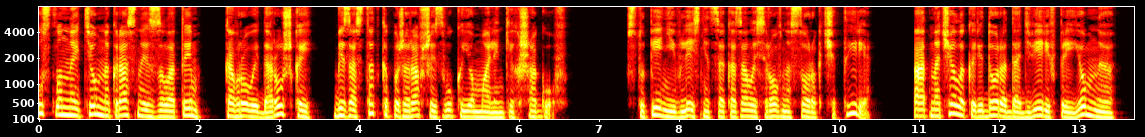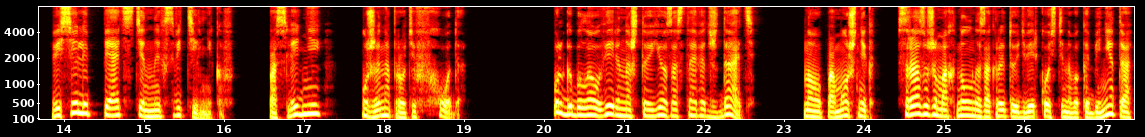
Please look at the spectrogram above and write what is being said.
устланной темно-красной с золотым ковровой дорожкой, без остатка пожиравший звук ее маленьких шагов. Ступеней в лестнице оказалось ровно 44, а от начала коридора до двери в приемную висели пять стенных светильников. Последний уже напротив входа. Ольга была уверена, что ее заставят ждать, но помощник сразу же махнул на закрытую дверь Костиного кабинета,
